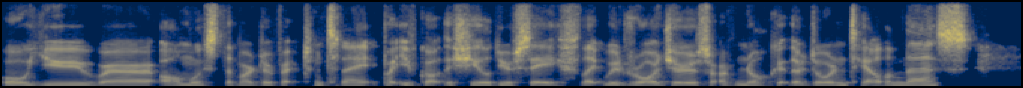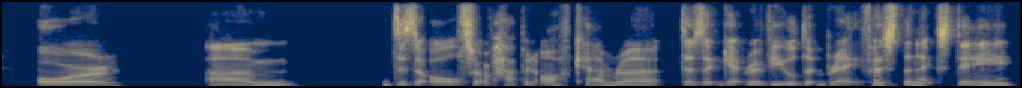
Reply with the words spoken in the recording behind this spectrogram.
"Oh, you were almost the murder victim tonight, but you've got the shield, you're safe." Like would Rodger sort of knock at their door and tell them this, or um, does it all sort of happen off camera? Does it get revealed at breakfast the next day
